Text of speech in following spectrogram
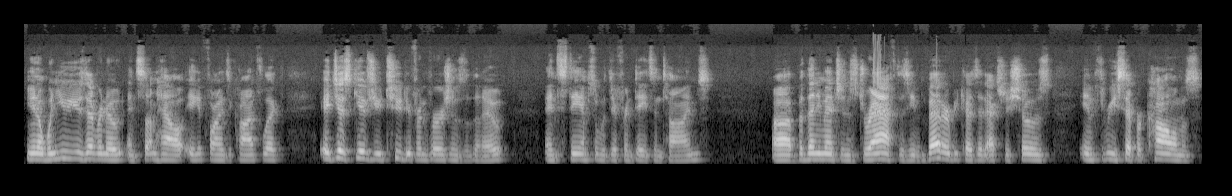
You know, when you use Evernote and somehow it finds a conflict, it just gives you two different versions of the note and stamps it with different dates and times. Uh, but then he mentions draft is even better because it actually shows in three separate columns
